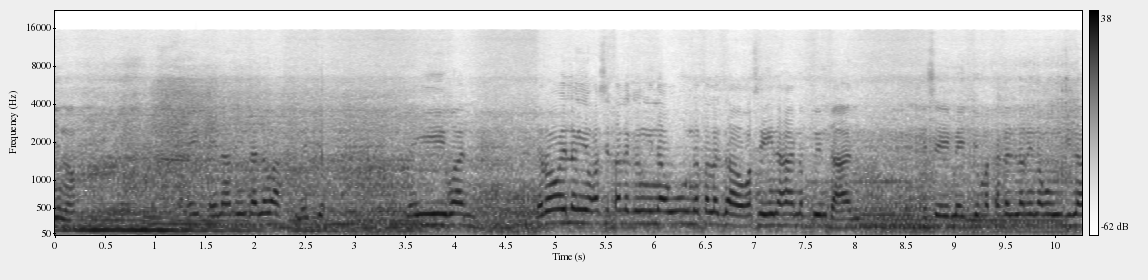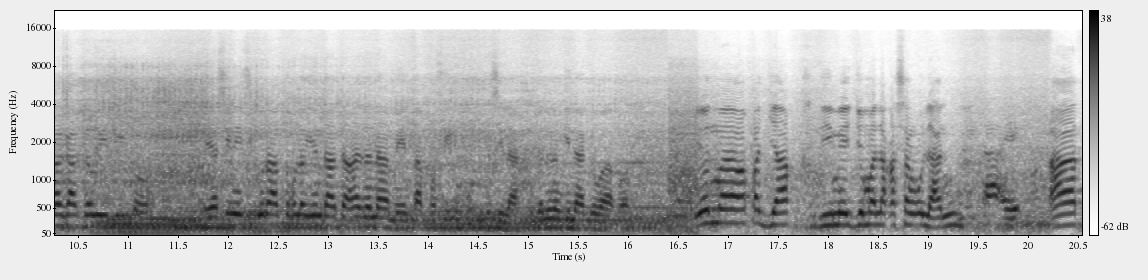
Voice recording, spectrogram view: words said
Yun o. Okay, tayo natin yung dalawa. Medyo naiiwan. Pero okay lang yun kasi talagang inauuna talaga ako kasi hinahanap ko yung daan. Kasi medyo matagal na rin akong hindi nakagagawi dito. Kaya sinisigurado ko lang yung dadaanan namin tapos hihintayin ko sila. Ganun ang ginagawa ko. Yun mga kapadyak, di medyo malakas ang ulan. At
